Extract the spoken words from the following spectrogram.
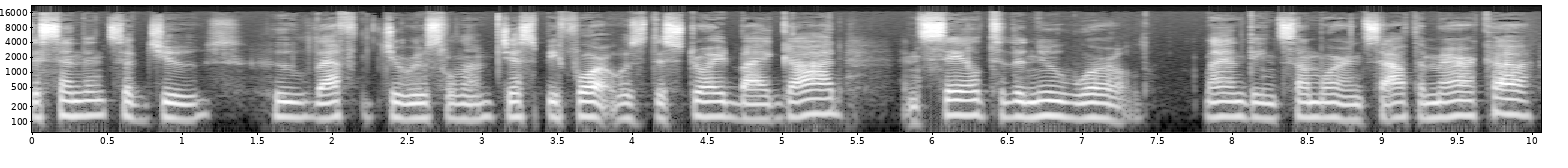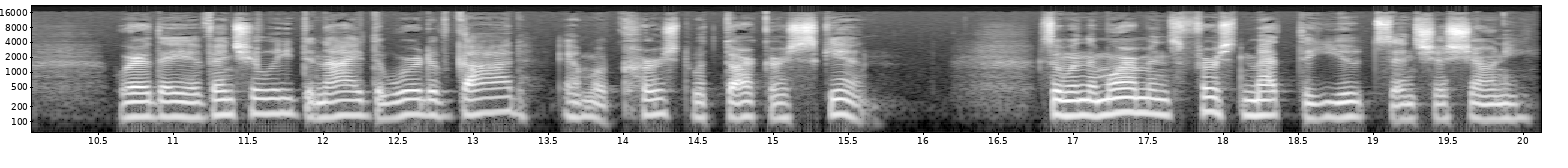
descendants of Jews who left Jerusalem just before it was destroyed by God and sailed to the New World landing somewhere in South America, where they eventually denied the Word of God and were cursed with darker skin. So when the Mormons first met the Utes and Shoshone,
